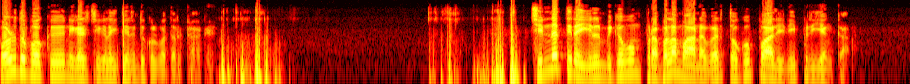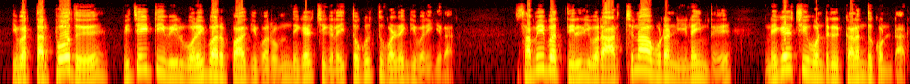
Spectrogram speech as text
பொழுதுபோக்கு நிகழ்ச்சிகளை தெரிந்து கொள்வதற்காக. சின்னத்திரையில் மிகவும் பிரபலமானவர் தொகுப்பாளினி பிரியங்கா. இவர் தற்போது விஜய் டிவியில் ஒளிபரப்பாகி வரும் நிகழ்ச்சிகளை தொகுத்து வழங்கி வருகிறார். சமீபத்தில் இவர் அர்ச்சனாவுடன் இணைந்து நிகழ்ச்சி ஒன்றில் கலந்து கொண்டார்.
